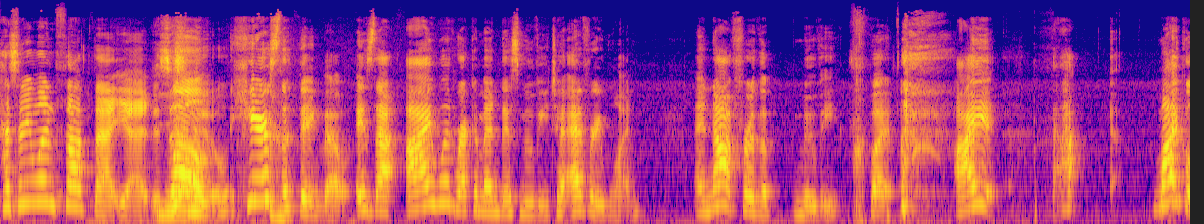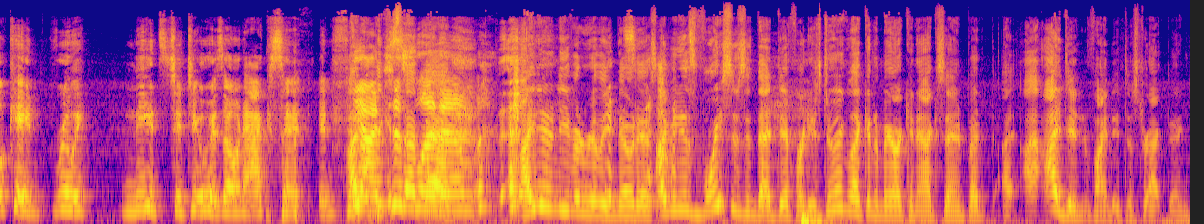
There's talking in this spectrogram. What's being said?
Has anyone thought that yet? Is this Well, here's the thing though, is that I would recommend this movie to everyone. And not for the movie, but I ha- Michael Caine really needs to do his own accent in I film. Yeah, just let bad. him. I didn't even really notice. I mean, his voice isn't that different. He's doing like an American accent, but I, I, I didn't find it distracting.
